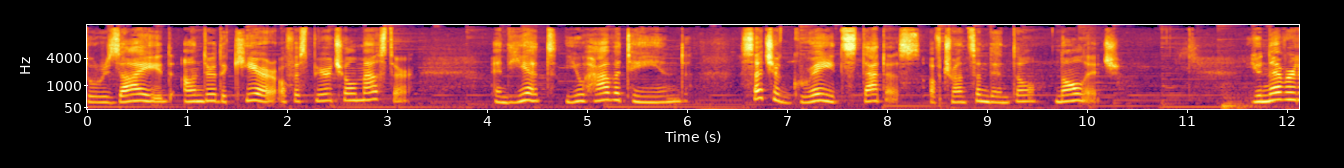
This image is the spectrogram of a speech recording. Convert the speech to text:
to reside under the care of a spiritual master, and yet you have attained such a great status of transcendental knowledge. You never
